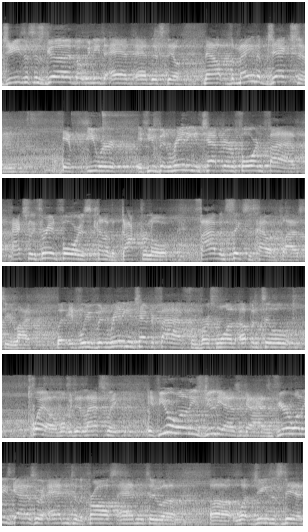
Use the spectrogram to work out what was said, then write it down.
Jesus is good, but we need to add add this deal. Now, the main objection, if you were if you've been reading in chapter four and five, actually three and four is kind of the doctrinal. Five and six is how it applies to your life. But if we've been reading in chapter five from verse one up until 12, what we did last week, if you are one of these Judaizer guys, if you're one of these guys who are adding to the cross, adding to uh, uh, what Jesus did,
